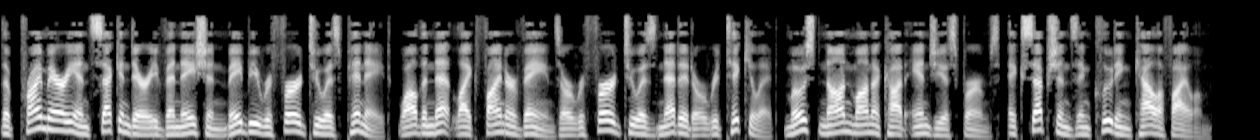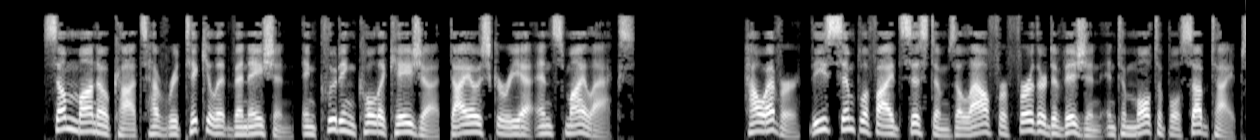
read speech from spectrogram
The primary and secondary venation may be referred to as pinnate, while the net-like finer veins are referred to as netted or reticulate. Most non-monocot angiosperms, exceptions including Calophyllum. Some monocots have reticulate venation, including Colocasia, Dioscorea and Smilax. However, these simplified systems allow for further division into multiple subtypes.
